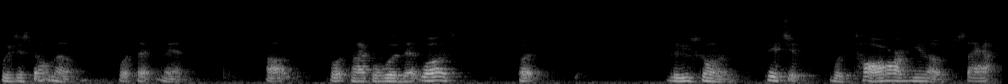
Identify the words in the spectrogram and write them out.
We just don't know what that meant, uh, what type of wood that was. But he was going to pitch it with tar, you know, sap,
